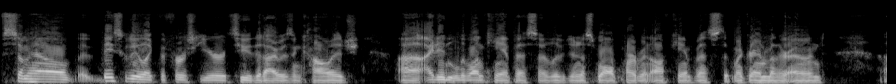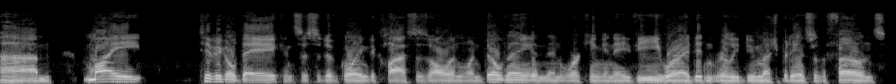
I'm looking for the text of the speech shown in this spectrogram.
Somehow, basically, like the first year or two that I was in college, uh, I didn't live on campus. I lived in a small apartment off campus that my grandmother owned. Um, my typical day consisted of going to classes all in one building and then working in AV where I didn't really do much but answer the phones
